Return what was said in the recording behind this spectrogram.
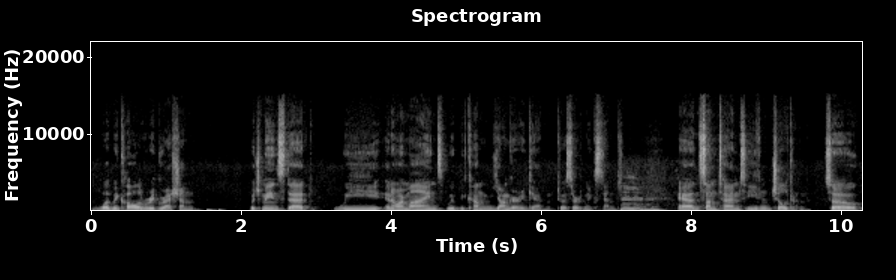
what we call regression, which means that we in our minds we become younger again to a certain extent Mm. and sometimes even children. So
